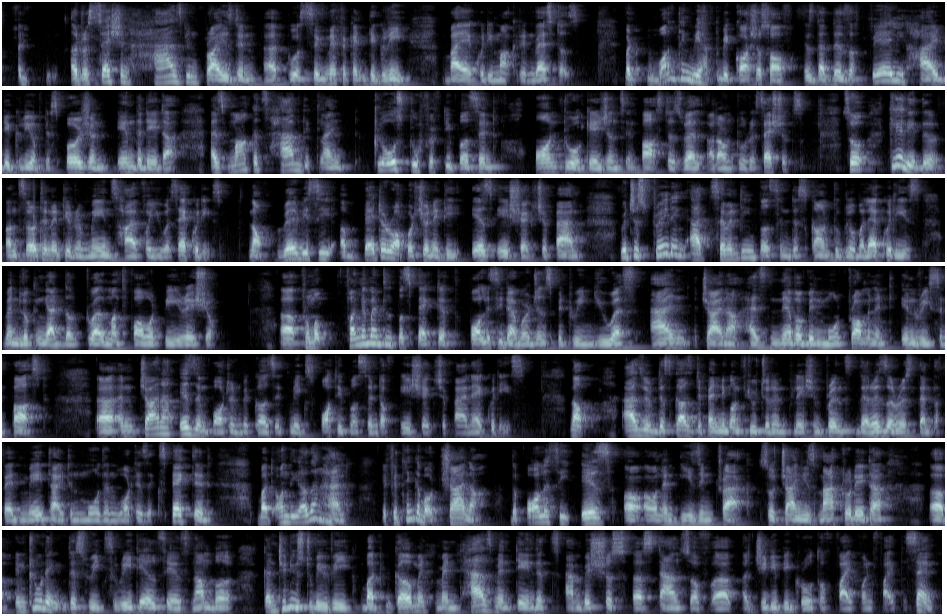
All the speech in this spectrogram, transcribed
a recession has been priced in uh, to a significant degree by equity market investors. But one thing we have to be cautious of is that there's a fairly high degree of dispersion in the data, as markets have declined close to 50% on two occasions in past as well, around two recessions. So clearly, the uncertainty remains high for US equities. Now, where we see a better opportunity is Asia Japan, which is trading at 17% discount to global equities when looking at the 12 month forward PE ratio. Uh, from a fundamental perspective, policy divergence between US and China has never been more prominent in recent past. Uh, and China is important because it makes 40% of Asia Japan equities. Now, as we've discussed, depending on future inflation prints, there is a risk that the Fed may tighten more than what is expected. But on the other hand, if you think about China, the policy is uh, on an easing track. So Chinese macro data, uh, including this week's retail sales number, continues to be weak, but government has maintained its ambitious uh, stance of uh, a GDP growth of 5.5%.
